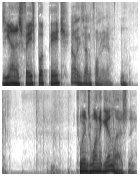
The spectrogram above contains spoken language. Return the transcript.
Is he on his Facebook page? No, he's on the phone right now. Twins won again last night.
